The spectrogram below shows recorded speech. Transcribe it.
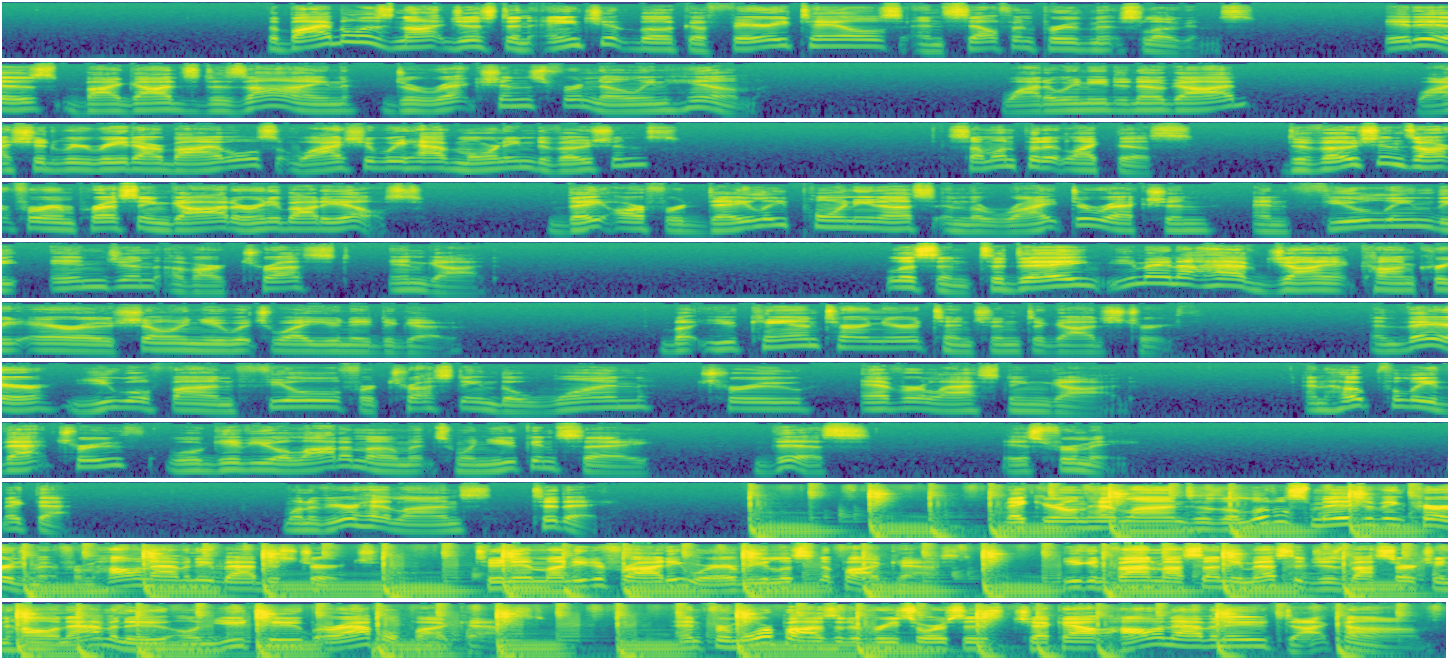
The Bible is not just an ancient book of fairy tales and self improvement slogans. It is, by God's design, directions for knowing Him. Why do we need to know God? Why should we read our Bibles? Why should we have morning devotions? Someone put it like this Devotions aren't for impressing God or anybody else. They are for daily pointing us in the right direction and fueling the engine of our trust in God. Listen, today you may not have giant concrete arrows showing you which way you need to go, but you can turn your attention to God's truth. And there you will find fuel for trusting the one true, everlasting God. And hopefully that truth will give you a lot of moments when you can say, This is for me. Make that one of your headlines today. Make Your Own Headlines is a little smidge of encouragement from Holland Avenue Baptist Church. Tune in Monday to Friday wherever you listen to podcasts. You can find my Sunday messages by searching Holland Avenue on YouTube or Apple Podcasts. And for more positive resources, check out hollandavenue.com.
